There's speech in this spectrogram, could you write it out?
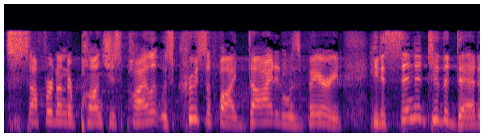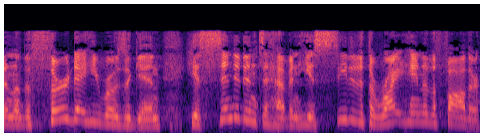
suffered under Pontius Pilate, was crucified, died, and was buried. He descended to the dead, and on the third day he rose again. He ascended into heaven. He is seated at the right hand of the Father,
